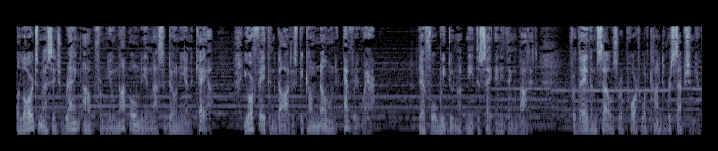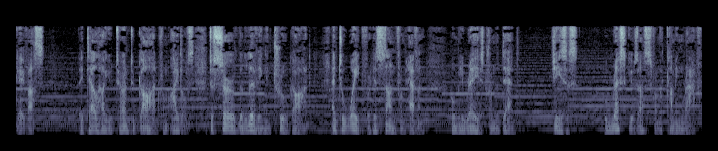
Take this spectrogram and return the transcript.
The Lord's message rang out from you not only in Macedonia and Achaia. Your faith in God has become known everywhere. Therefore we do not need to say anything about it, for they themselves report what kind of reception you gave us. They tell how you turned to God from idols, to serve the living and true God, and to wait for his Son from heaven, whom he raised from the dead, Jesus, who rescues us from the coming wrath.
